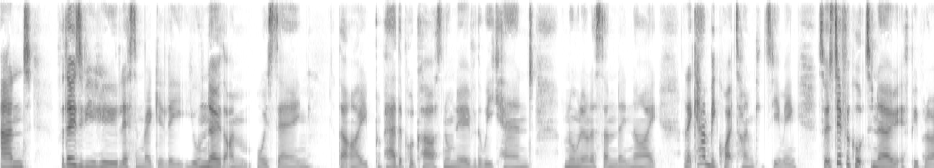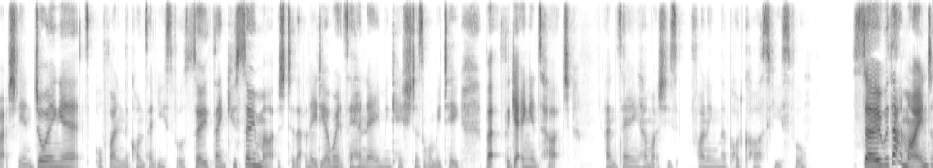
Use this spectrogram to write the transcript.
And for those of you who listen regularly, you'll know that I'm always saying that I prepare the podcast normally over the weekend, normally on a Sunday night, and it can be quite time consuming. So it's difficult to know if people are actually enjoying it or finding the content useful. So thank you so much to that lady. I won't say her name in case she doesn't want me to, but for getting in touch and saying how much she's finding the podcast useful. So, with that in mind,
